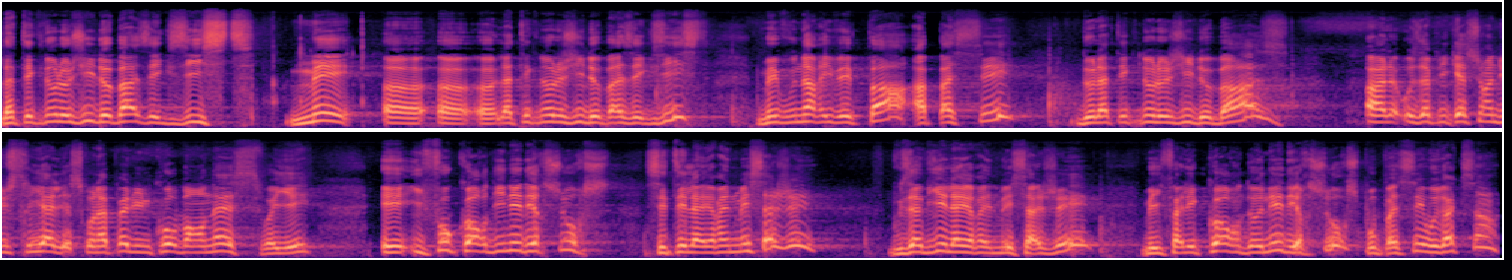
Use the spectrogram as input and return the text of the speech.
La technologie de base existe, mais euh, euh, euh, la technologie de base existe, mais vous n'arrivez pas à passer de la technologie de base aux applications industrielles. Il y a ce qu'on appelle une courbe en S, voyez Et il faut coordonner des ressources. C'était l'ARN messager. Vous aviez l'ARN messager, mais il fallait coordonner des ressources pour passer aux vaccins.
